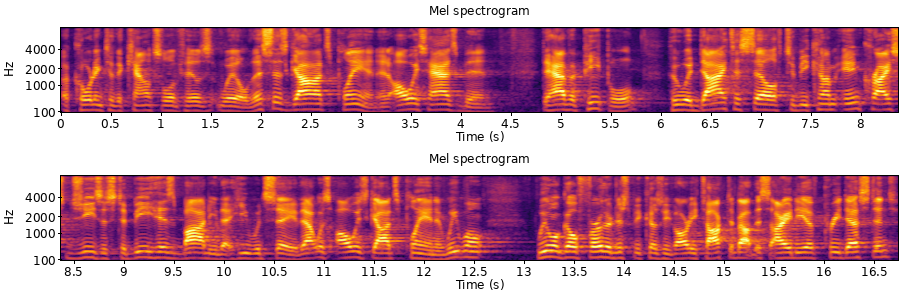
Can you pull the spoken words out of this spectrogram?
according to the counsel of His will. This is God's plan, and always has been, to have a people who would die to self to become in Christ Jesus, to be His body that He would save. That was always God's plan, and we won't, we won't go further just because we've already talked about this idea of predestined.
